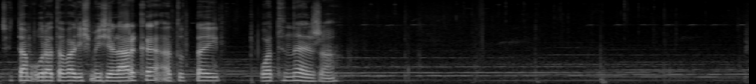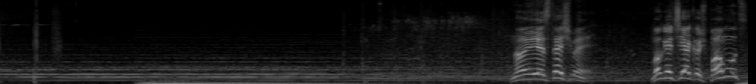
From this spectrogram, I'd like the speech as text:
Czy tam uratowaliśmy zielarkę, a tutaj płatnerza. Jesteśmy. Mogę ci jakoś pomóc?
